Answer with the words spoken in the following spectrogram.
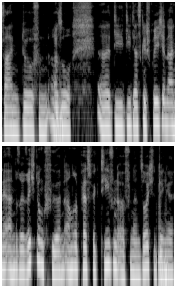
sein dürfen. Mhm. Also äh, die, die das Gespräch in eine andere Richtung führen, andere Perspektiven öffnen, solche mhm. Dinge.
